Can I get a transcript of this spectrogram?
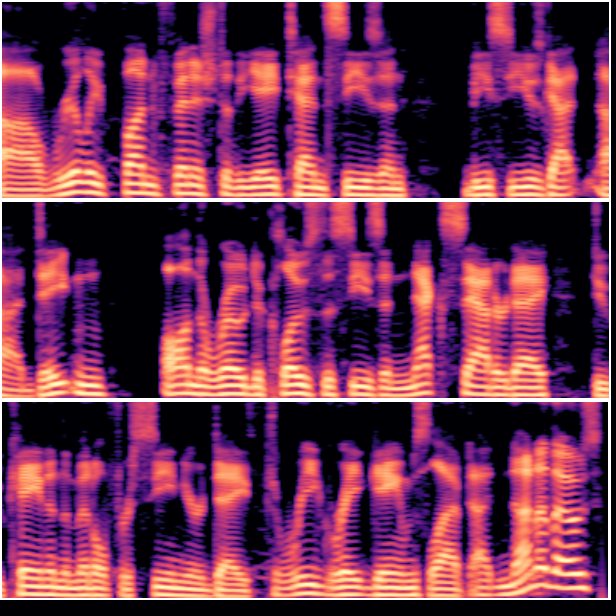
Uh, really fun finish to the A10 season. VCU's got uh, Dayton on the road to close the season next Saturday. Duquesne in the middle for senior day. Three great games left. Uh, none of those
